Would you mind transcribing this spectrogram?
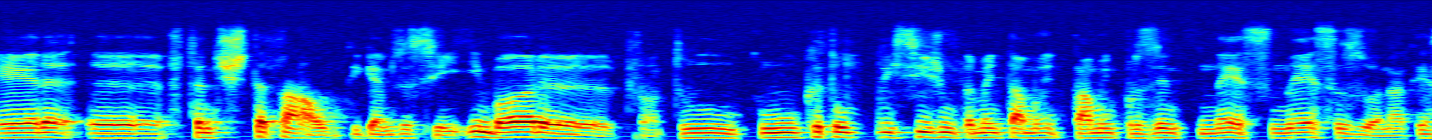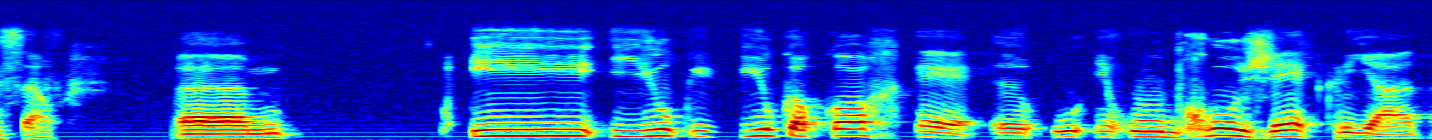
era, uh, portanto, estatal, digamos assim. Embora, pronto, o, o catolicismo também está muito, está muito presente nessa, nessa zona, atenção. Um, e, e, o, e, o, que ocorre é, uh, o, o Bruges é criado,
